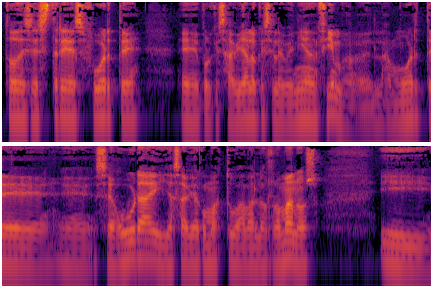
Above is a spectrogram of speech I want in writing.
todo ese estrés fuerte eh, porque sabía lo que se le venía encima, la muerte eh, segura y ya sabía cómo actuaban los romanos. Y,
